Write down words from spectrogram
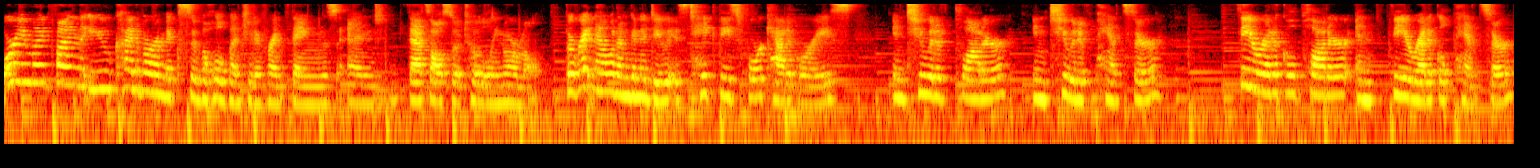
or you might find that you kind of are a mix of a whole bunch of different things, and that's also totally normal. But right now, what I'm gonna do is take these four categories intuitive plotter, intuitive pantser, theoretical plotter, and theoretical pantser,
